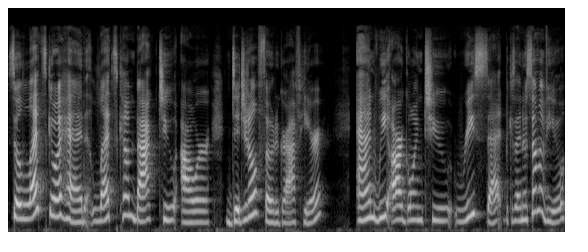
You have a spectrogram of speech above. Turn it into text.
So let's go ahead. Let's come back to our digital photograph here. And we are going to reset because I know some of you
